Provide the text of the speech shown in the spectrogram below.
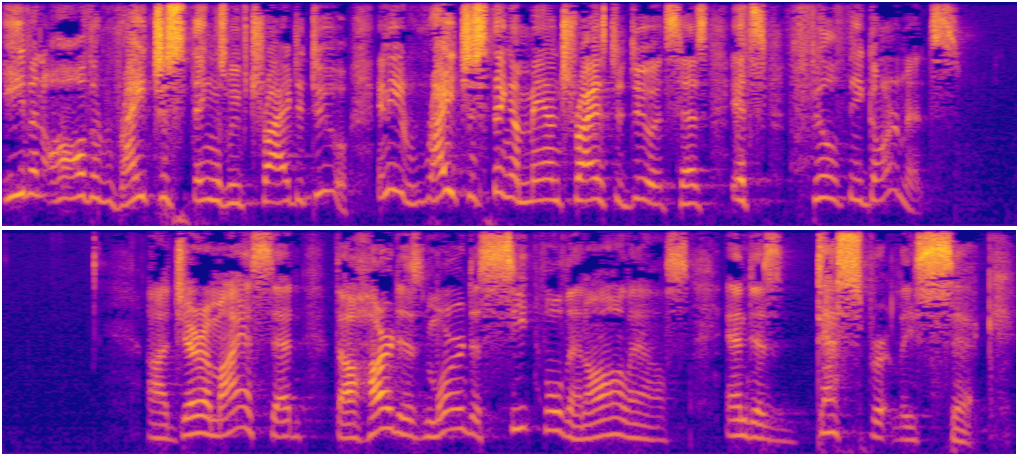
Even all the righteous things we've tried to do. Any righteous thing a man tries to do, it says it's filthy garments. Uh, Jeremiah said, The heart is more deceitful than all else and is desperately sick.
